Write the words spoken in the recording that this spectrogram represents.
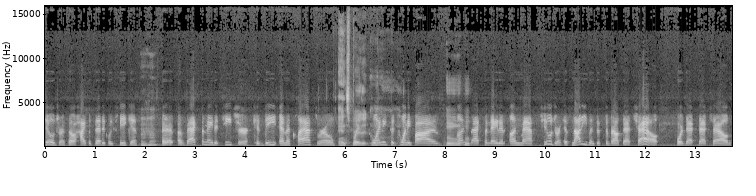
children. So hypothetically speaking, a, a vaccinated teacher could be in a classroom And spread with it. 20 to 25 Mhm. unvaccinated, unmasked children. It's not even just about that child or that that child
